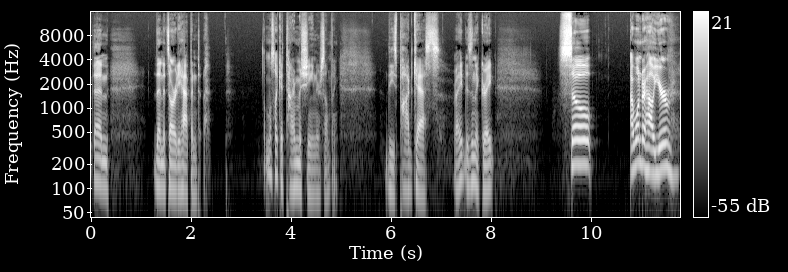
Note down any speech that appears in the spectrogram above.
then then it's already happened. Almost like a time machine or something. These podcasts, right? Isn't it great? So I wonder how you're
